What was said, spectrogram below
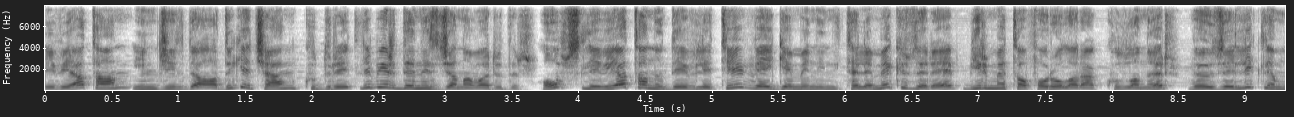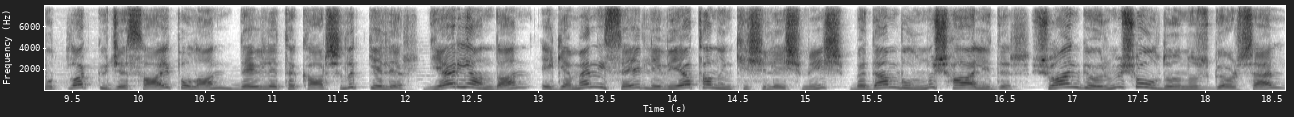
Leviathan, İncil'de adı geçen kudretli bir deniz canavarıdır. Hobbes, Leviathan'ı devleti ve egemeni nitelemek üzere bir metafor olarak kullanır ve özellikle mutlak güce sahip olan devlete karşılık gelir. Diğer yandan egemen ise Leviathan'ın kişileşmiş, beden bulmuş halidir. Şu an görmüş olduğunuz görsel,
